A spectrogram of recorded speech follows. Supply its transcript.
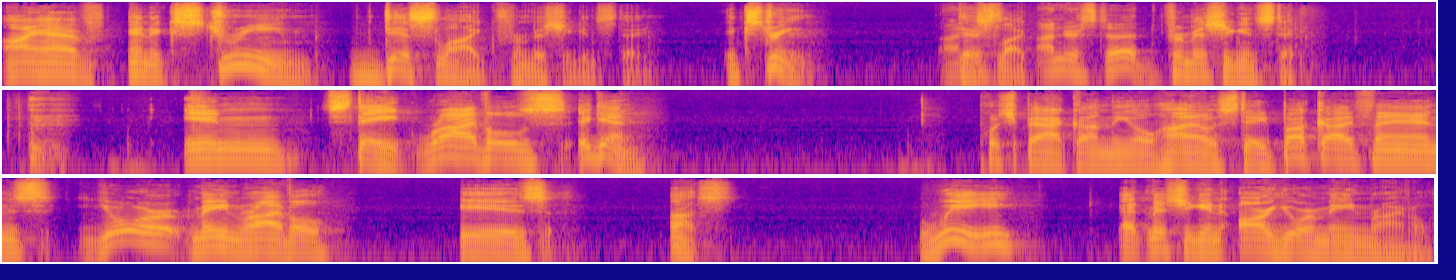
I have an extreme dislike for Michigan State. Extreme Under- dislike Understood. for Michigan State. In state rivals, again, push back on the Ohio State Buckeye fans. Your main rival is us. We at Michigan are your main rival.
